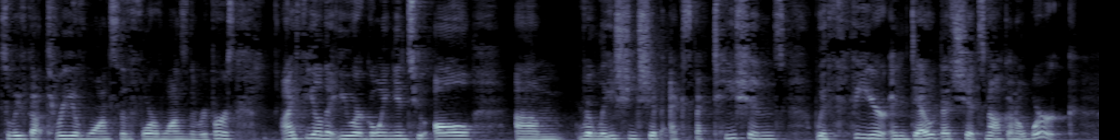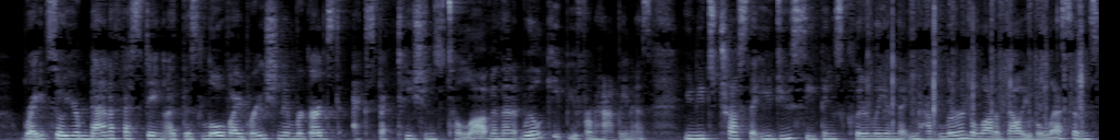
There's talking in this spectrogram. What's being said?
so we've got Three of Wands to the Four of Wands in the reverse. I feel that you are going into all um, relationship expectations with fear and doubt that shit's not going to work, right? So you're manifesting at this low vibration in regards to expectations to love, and that it will keep you from happiness. You need to trust that you do see things clearly and that you have learned a lot of valuable lessons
